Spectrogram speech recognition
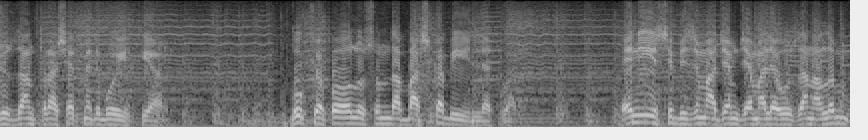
cüzdan tıraş etmedi bu ihtiyar. Bu köpeğoğlusunda başka bir illet var. En iyisi bizim Acem Cemal'e uzanalım,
